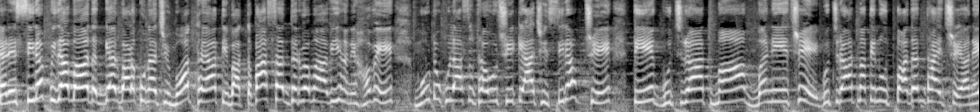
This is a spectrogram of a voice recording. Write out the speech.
ત્યારે સિરપ પીધા બાદ અગિયાર બાળકોના જે મોત થયા તે બાદ તપાસ હાથ ધરવામાં આવી અને હવે મોટો ખુલાસો થયો છે કે આ જે સિરપ છે તે ગુજરાતમાં બને છે. ગુજરાતમાં તેનું ઉત્પાદન થાય છે અને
